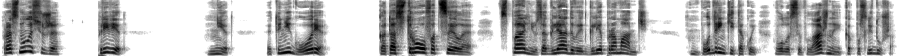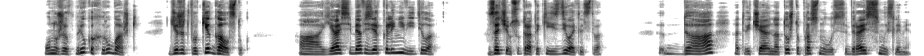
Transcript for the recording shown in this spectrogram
Проснулась уже? Привет. Нет, это не горе. Катастрофа целая. В спальню заглядывает Глеб Романович. Бодренький такой, волосы влажные, как после душа. Он уже в брюках и рубашке, держит в руке галстук. А я себя в зеркале не видела. Зачем с утра такие издевательства? «Да», — отвечаю на то, что проснулась, собираясь с мыслями.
